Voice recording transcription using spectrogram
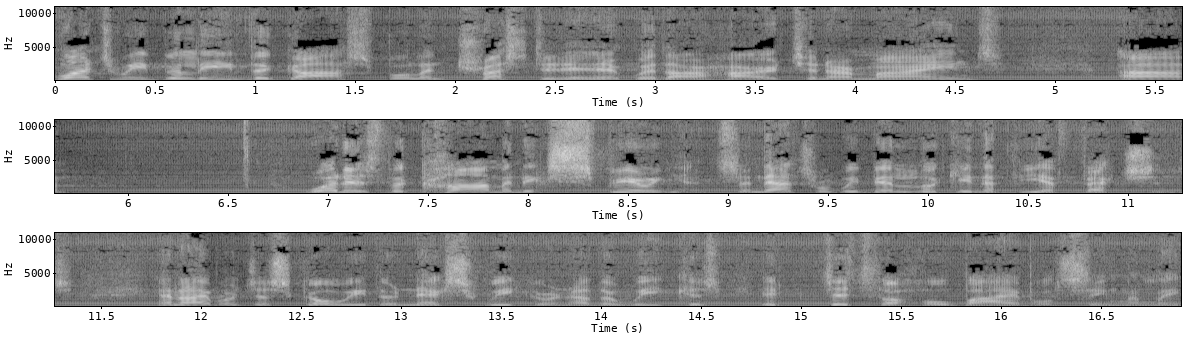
Once we believe the gospel and trusted in it with our hearts and our minds, uh, what is the common experience? And that's what we've been looking at the affections. And I will just go either next week or another week because it, it's the whole Bible, seemingly,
